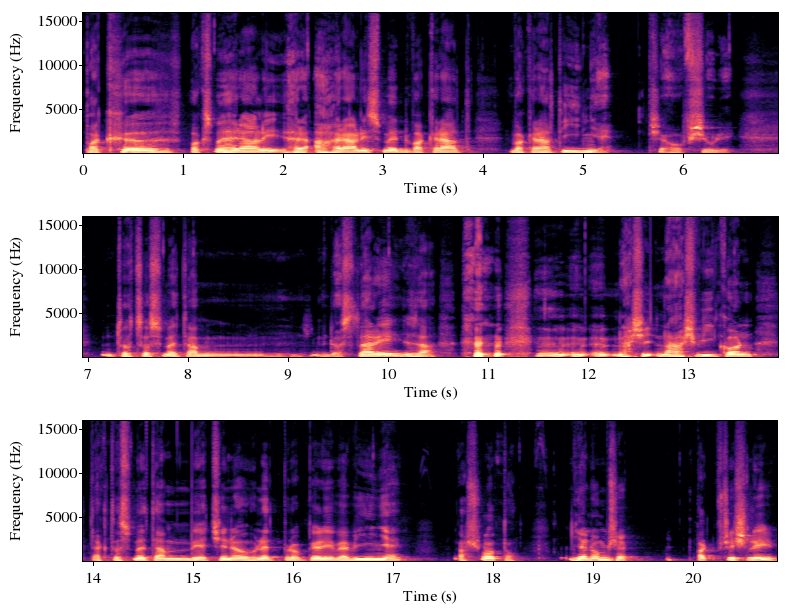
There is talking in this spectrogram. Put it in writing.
pak, eh, pak jsme hráli a hráli jsme dvakrát, dvakrát týdně, všeho všudy to, co jsme tam dostali za naši, náš výkon, tak to jsme tam většinou hned propili ve víně a šlo to. Jenomže pak přišly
